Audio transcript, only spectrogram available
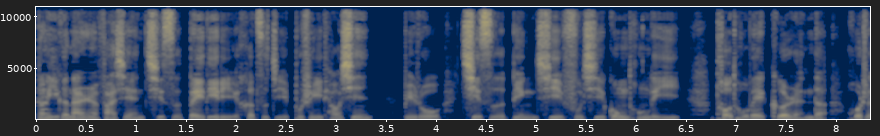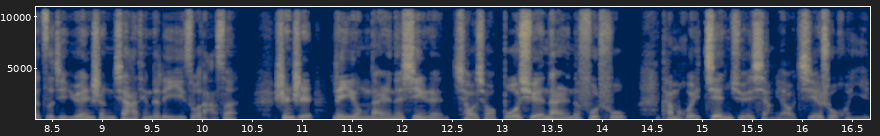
当一个男人发现妻子背地里和自己不是一条心，比如妻子摒弃夫妻共同利益，偷偷为个人的或者自己原生家庭的利益做打算，甚至利用男人的信任，悄悄剥削男人的付出，他们会坚决想要结束婚姻。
